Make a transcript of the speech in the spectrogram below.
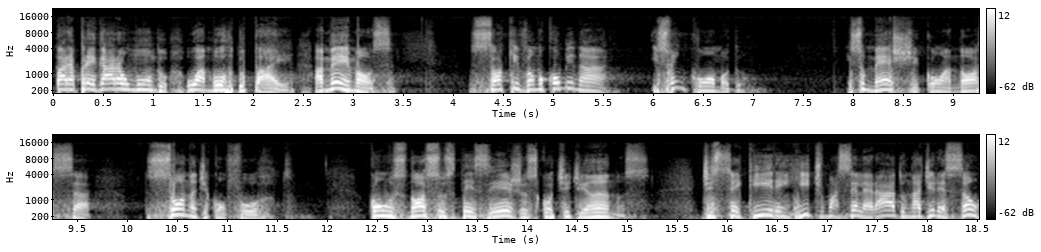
para pregar ao mundo o amor do Pai. Amém, irmãos? Só que vamos combinar, isso é incômodo, isso mexe com a nossa zona de conforto, com os nossos desejos cotidianos de seguir em ritmo acelerado na direção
